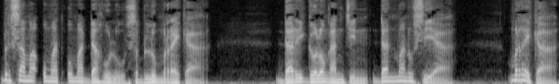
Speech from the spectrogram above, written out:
bersama umat-umat dahulu sebelum mereka. Dari golongan jin dan manusia, mereka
